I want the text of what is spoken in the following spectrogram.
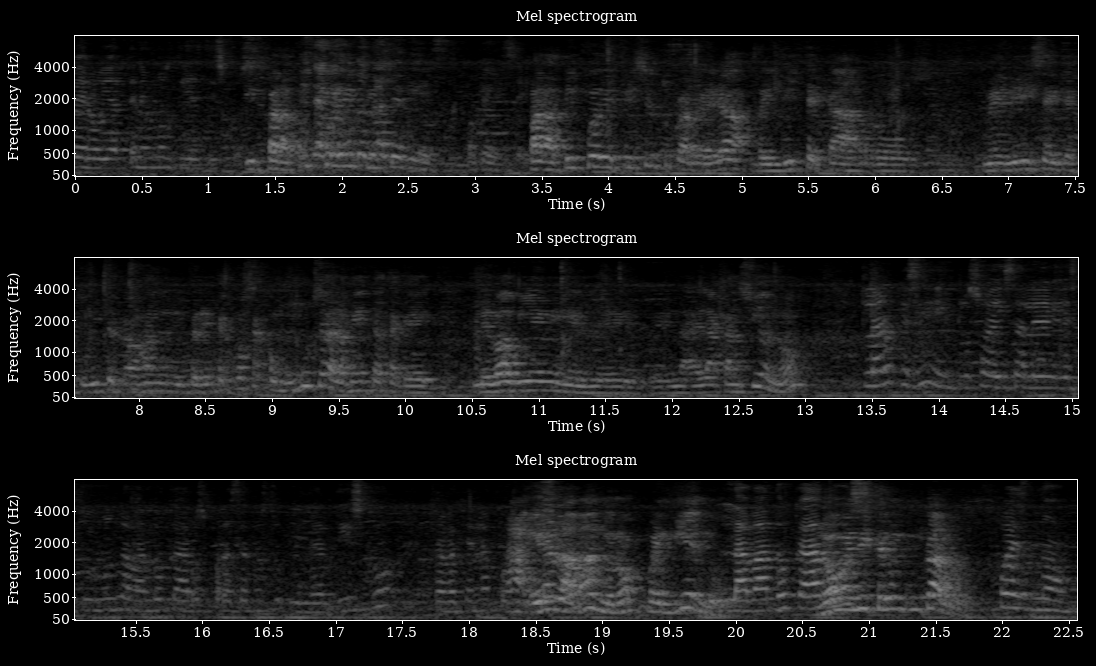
pero ya tenemos diez discos. Y para ti fue difícil. 10. Ok. Sí. Para ti fue difícil tu carrera, vendiste carros, me dicen que estuviste trabajando en diferentes cosas, como mucha de la gente hasta que le va bien en, el, en la, en la canción, ¿no? Claro que sí, incluso ahí sale, estuvimos lavando carros para hacer nuestro primer disco, trabajé en la Ah, era lavando, ¿no? Vendiendo. Lavando carros. ¿No vendiste nunca un carro? Pues no,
